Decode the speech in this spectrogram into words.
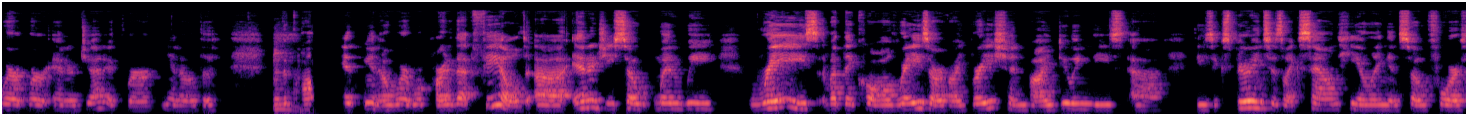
We're we're energetic. We're you know the we're the mm it, you know we're, we're part of that field uh, energy so when we raise what they call raise our vibration by doing these uh, these experiences like sound healing and so forth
